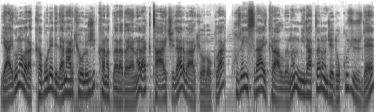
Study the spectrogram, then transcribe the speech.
Yaygın olarak kabul edilen arkeolojik kanıtlara dayanarak tarihçiler ve arkeologlar Kuzey İsrail Krallığı'nın M.Ö. 900'de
